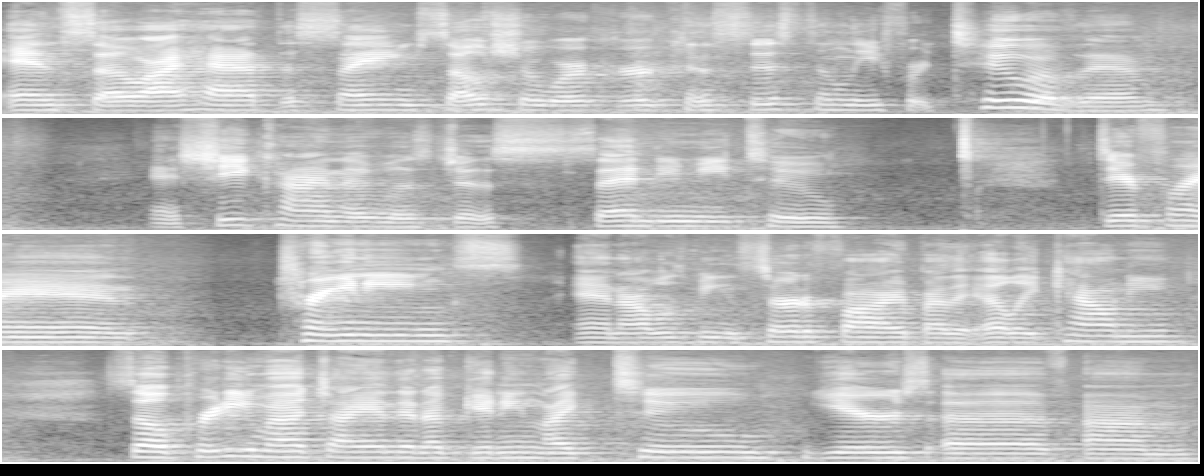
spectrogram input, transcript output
And so I had the same social worker consistently for two of them. And she kind of was just sending me to different trainings. And I was being certified by the LA County. So pretty much I ended up getting like two years of um,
